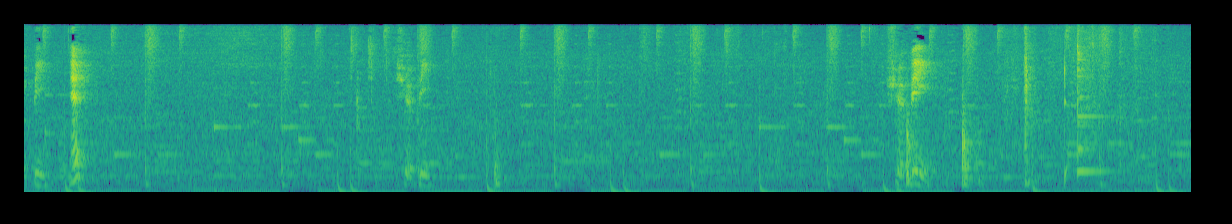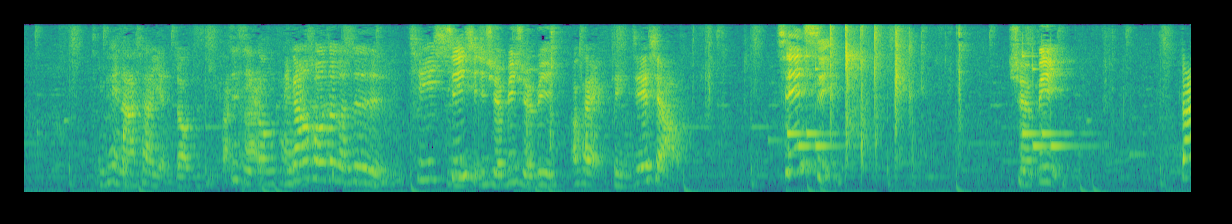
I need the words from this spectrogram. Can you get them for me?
雪碧，哎，雪碧，雪碧，你可以拿下眼罩自己翻，自己公开。你刚刚说这个是七七喜雪碧，雪碧，OK，请揭晓，七喜雪碧，答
